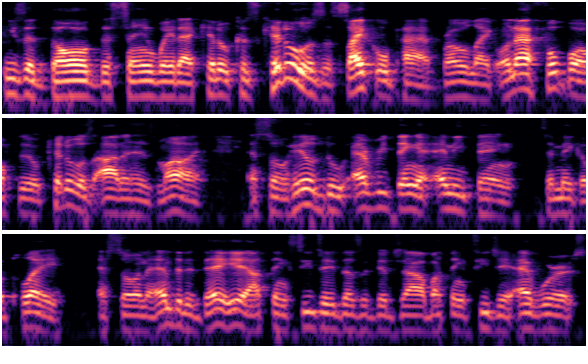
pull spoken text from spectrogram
He's a dog the same way that Kittle, because Kittle is a psychopath, bro. Like on that football field, Kittle is out of his mind, and so he'll do everything and anything to make a play. And so, in the end of the day, yeah, I think CJ does a good job. I think TJ Edwards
